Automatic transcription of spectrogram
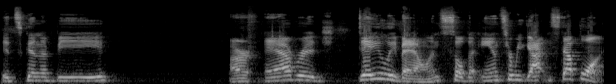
it's going to be our average daily balance. So the answer we got in step one.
